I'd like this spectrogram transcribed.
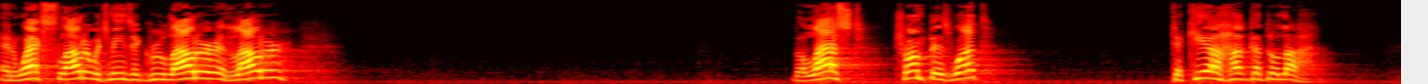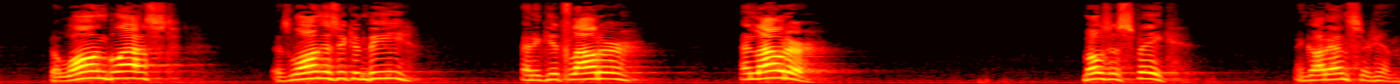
and waxed louder, which means it grew louder and louder. The last trump is what? Tekiah Hagadolah. The long blast, as long as it can be, and it gets louder and louder. Moses spake, and God answered him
